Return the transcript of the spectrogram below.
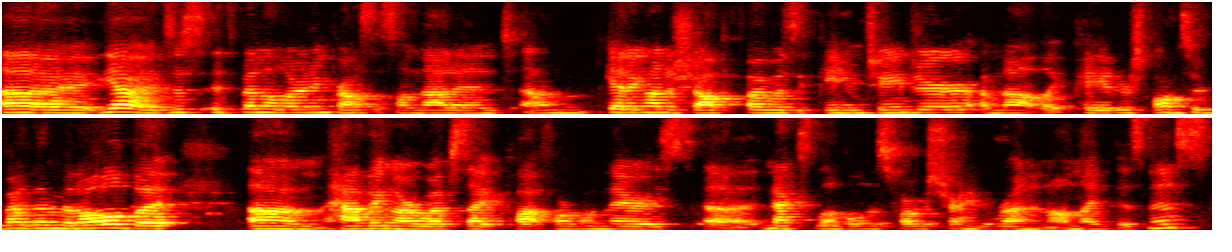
uh, yeah, it's just it's been a learning process on that end. Um, getting onto Shopify was a game changer. I'm not like paid or sponsored by them at all, but um, having our website platform on there is uh, next level as far as trying to run an online business.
